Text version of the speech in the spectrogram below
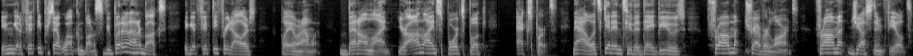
you can get a 50% welcome bonus. If you put in 100 bucks, you get 50 free dollars to play around with. Bet Online, your online sports book experts. Now, let's get into the debuts from Trevor Lawrence, from Justin Fields,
